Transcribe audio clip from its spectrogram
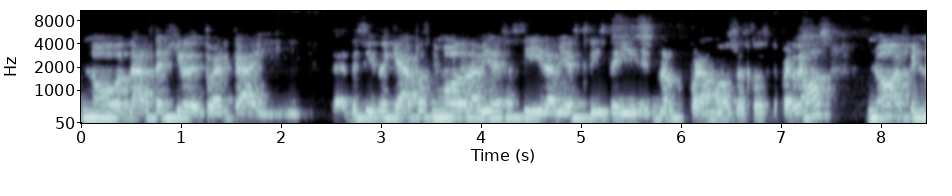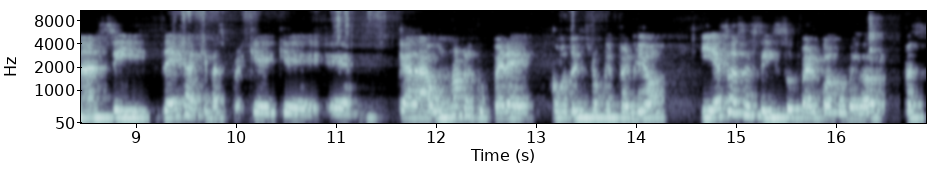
no darte el giro de tuerca y decir de que, ah, pues ni modo, la vida es así, la vida es triste y no recuperamos las cosas que perdemos, no, al final sí deja que, las, que, que eh, cada uno recupere, como tú dices, lo que perdió. Y eso es así súper conmovedor. Pues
